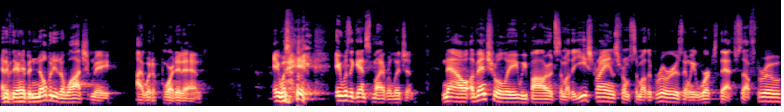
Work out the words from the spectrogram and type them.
And if there had been nobody to watch me, I would have poured it in. It was, it was against my religion. Now, eventually, we borrowed some other yeast strains from some other brewers and we worked that stuff through.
